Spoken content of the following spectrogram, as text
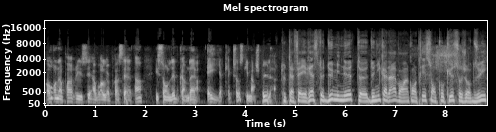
on n'a pas réussi à avoir le procès à temps. Ils sont libres comme l'air. Et il y a quelque chose qui marche plus, là. Tout à fait. Il reste deux minutes. Euh, Denis Coderre va rencontrer son caucus aujourd'hui.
